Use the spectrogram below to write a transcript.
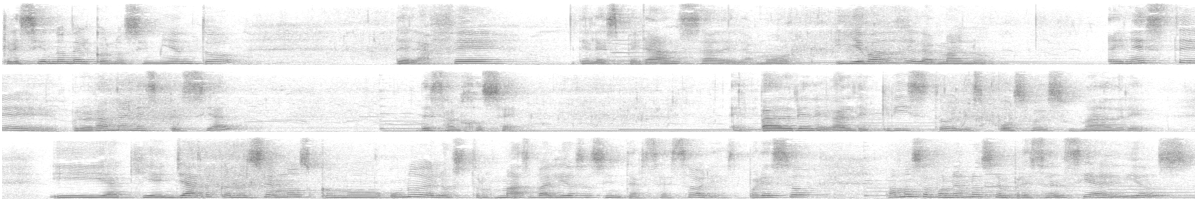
creciendo en el conocimiento de la fe, de la esperanza, del amor y llevados de la mano en este programa en especial de San José, el Padre legal de Cristo, el esposo de su madre y a quien ya reconocemos como uno de nuestros más valiosos intercesores. Por eso vamos a ponernos en presencia de Dios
